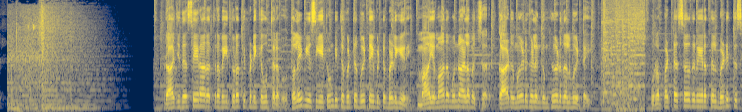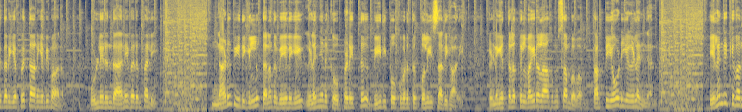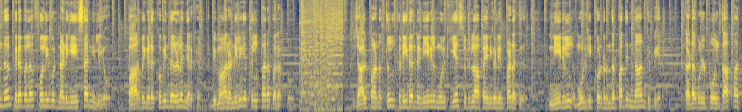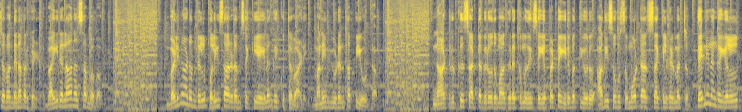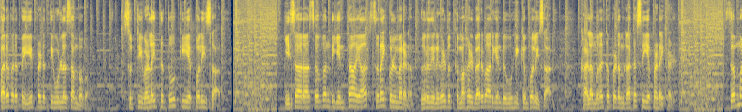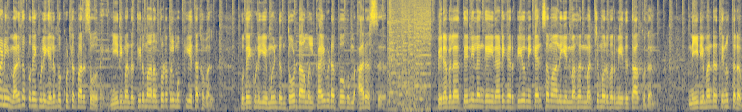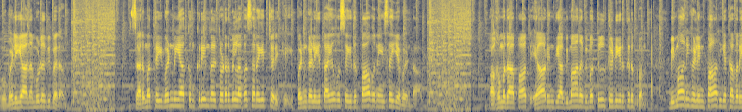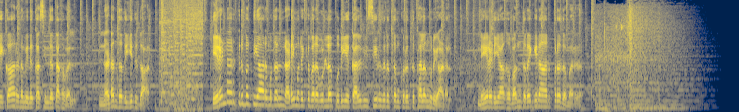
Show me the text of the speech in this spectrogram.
ராஜித சேனாரத்னவை துரத்தி பிடிக்க உத்தரவு தொலைபேசியை துண்டித்துவிட்டு வீட்டை விட்டு வெளியேறி மாயமான முன்னாள் அமைச்சர் காடு மேடுகளெங்கும் தேடுதல் வீட்டை. புறப்பட்ட சிறிது நேரத்தில் வெடித்து சிதறிய பிரித்தானிய விமானம் உள்ளிருந்த அனைவரும் பலி. நடுவீதியில் தனது வேலையை இளைஞனுக்கு ஒப்படைத்து வீதி போக்குவரத்து போலீஸ் அதிகாரி. இணையதளத்தில் வைரலாகும் சம்பவம் தப்பியோடிய இளைஞன். இலங்கைக்கு வந்த பிரபல பாலிவுட் நடிகை சன்னி லியோன் பார்வையிட குவிந்த இளைஞர்கள் விமான நிலையத்தில் பரபரப்பு. யாழ்ப்பாணத்தில் திடீரென்று நீரில் மூழ்கிய சுற்றுலா பயணிகளின் படகு நீரில் மூழ்கிக் கொண்டிருந்த பதினான்கு பேர் கடவுள் போல் காப்பாற்ற வந்த நபர்கள் வைரலான சம்பவம். வெளிநாடொன்றில் போலீசாரிடம் சிக்கிய இலங்கை குற்றவாளி மனைவியுடன் தப்பியோட்டம். நாட்டிற்கு சட்டவிரோதமாக இறக்குமதி செய்யப்பட்ட இருபத்தி ஒரு அதிசொகுசு மோட்டார் சைக்கிள்கள் மற்றும் தென்னிலங்கையில் பரபரப்பை ஏற்படுத்தியுள்ள சம்பவம். சுற்றி வளைத்து தூக்கிய போலீசார். இசாரா செவ்வந்தியின் தாயார் சிறைக்குள் மரணம். இறுதி நிகழ்வுக்கு மகள் வருவார் என்று ஊகிக்கும் போலீசார். களமிறக்கப்படும் ரகசிய படைகள். செம்மணி மனித புதைக்குழி எலும்புக்கூட்டு பரிசோதனை. நீதிமன்ற தீர்மானம் தொடர்பில் முக்கிய தகவல். புதைக்குழியை மீண்டும் தோண்டாமல் கைவிடப் போகும் அரசு. பிரபல தென்னிலங்கை நடிகர் பியூமி கன்சமாலியின் மகன் மற்றும் ஒருவர் மீது தாக்குதல். நீதிமன்றத்தின் உத்தரவு வெளியான முழு விவரம் சருமத்தை வெண்மையாக்கும் கிரீம்கள் தொடர்பில் அவசர எச்சரிக்கை. பெண்களை தயவு செய்து பாவனை செய்ய வேண்டாம். அகமதாபாத் ஏர் இந்தியா விமான விபத்தில் திடீர் திருப்பம். விமானிகளின் பாரிய தவறே காரணம் என கசிந்த தகவல். நடந்தது இதுதான். இரண்டாயிரத்தி இருபத்தி ஆறு முதல் நடைமுறைக்கு வரவுள்ள புதிய கல்வி சீர்திருத்தம் குறித்து கலந்துரையாடல். நேரடியாக வந்திறங்கினார் பிரதமர்.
